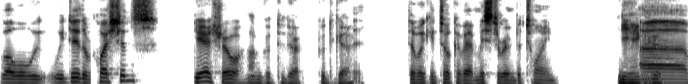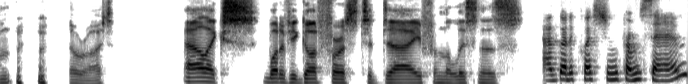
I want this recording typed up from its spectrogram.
Well, we, we do the questions? Yeah, sure. I'm good to do. Good to go. Then we can talk about Mr. In Between. Yeah. Um, all right. Alex, what have you got for us today from the listeners? I've got a question from Sam.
